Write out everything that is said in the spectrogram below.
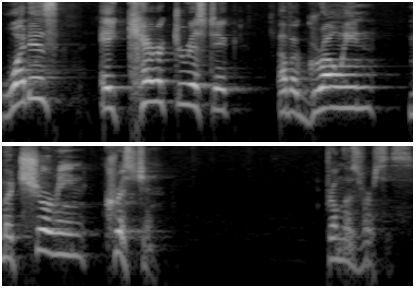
What is a characteristic of a growing, maturing Christian from those verses.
